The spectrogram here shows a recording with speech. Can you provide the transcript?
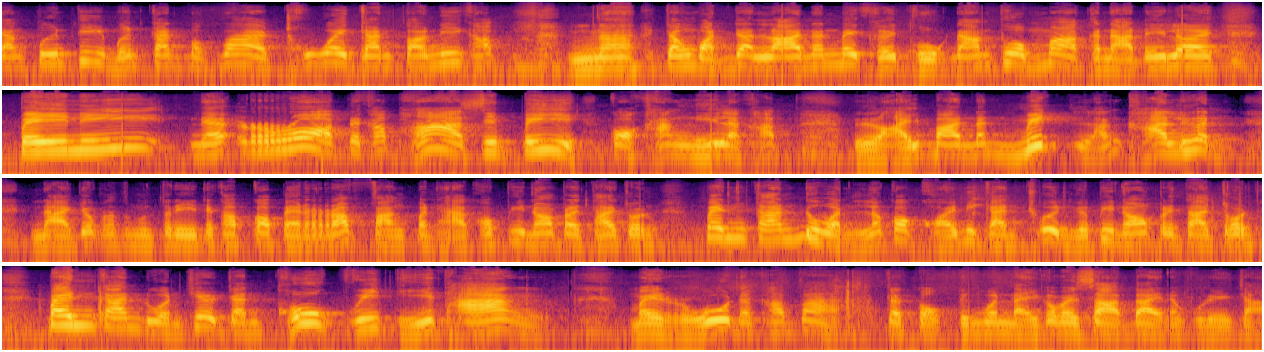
ยังพื้นที่เหมือนกันบอกว่าช่วยกันตอนนี้ครับนะจังหวัดยะลานั้นไม่เคยถูกน้ำท่วมมากขนาดนี้เลย ปีนี้เนี่ยรอบนะครับ 50 ปีก็ครั้งนี้แหละครับ หลายบ้านนั้นมิดหลังคาเลื่อน นายกรัฐมนตรีนะครับก็ไปรับฟังปัญหาของพี่น้องประชาชน เป็นการด่วนแล้วก็ขอให้มีการช่วยเหลือพี่น้องประชาชน เป็นการด่วนเชี่ยวจันทุกวิถีทาง ไม่รู้นะครับว่าจะตกถึงวันไหนก็ไม่ทราบได้นะคุณเดชา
